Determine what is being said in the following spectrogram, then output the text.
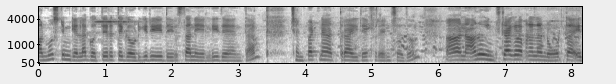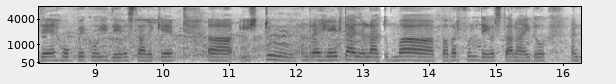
ಆಲ್ಮೋಸ್ಟ್ ನಿಮಗೆಲ್ಲ ಗೊತ್ತಿರುತ್ತೆ ಗೌಡ್ಗಿರಿ ದೇವಸ್ಥಾನ ಎಲ್ಲಿದೆ ಅಂತ. ಚನ್ನಪಟ್ಟಣ ಹತ್ರ ಇದೆ ಫ್ರೆಂಡ್ಸ್ ಅದು. ನಾನು ಇನ್ಸ್ಟಾಗ್ರಾಮ್ನೆಲ್ಲ ನೋಡ್ತಾ ಇದ್ದೆ, ಹೋಗಬೇಕು ಈ ದೇವಸ್ಥಾನಕ್ಕೆ. ಇಷ್ಟು, ಅಂದರೆ ಹೇಳ್ತಾ ಇದ್ರಲ್ಲ, ತುಂಬ ಪವರ್ಫುಲ್ ದೇವಸ್ಥಾನ ಇದು ಅಂತ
